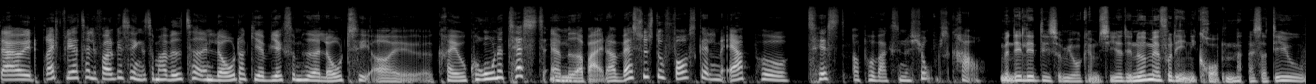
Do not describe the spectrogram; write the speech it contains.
Der er jo et bredt flertal i Folketinget, som har vedtaget en lov, der giver virksomheder lov til at øh, kræve coronatest af mm. medarbejdere. Hvad synes du forskellen er på test og på vaccinationskrav? Men det er lidt ligesom Joachim siger, det er noget med at få det ind i kroppen. Altså det er jo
